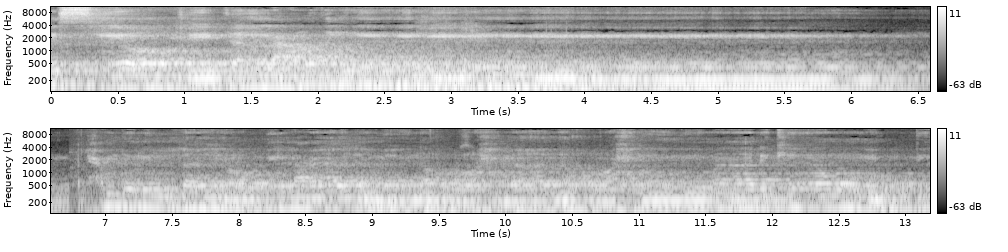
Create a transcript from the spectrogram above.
باسم ربك العظيم. الحمد لله رب العالمين الرحمن الرحيم مالك يوم الدين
